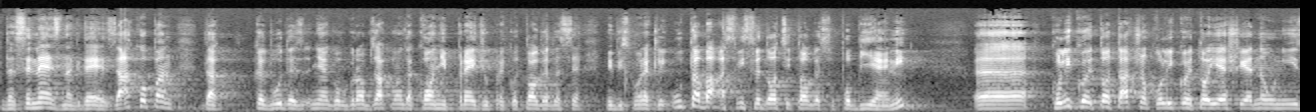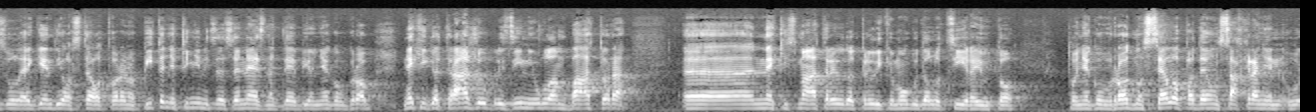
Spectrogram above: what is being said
da se ne zna gde je zakopan, da kad bude njegov grob zakopan, da konji pređu preko toga da se, mi bismo rekli, utaba, a svi svedoci toga su pobijeni. E, koliko je to tačno, koliko je to još jedna u nizu legendi, ostaje otvoreno pitanje. Činjenica da se ne zna gde je bio njegov grob. Neki ga traže u blizini Ulan Batora, e, neki smatraju da otprilike mogu da lociraju to to njegovo rodno selo, pa da je on sahranjen u,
